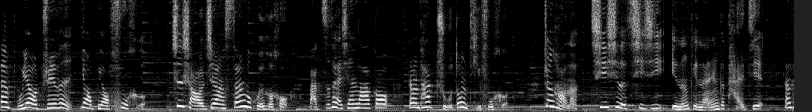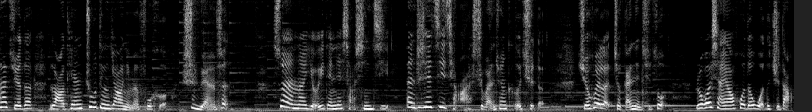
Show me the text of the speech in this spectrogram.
但不要追问要不要复合。至少这样三个回合后，把姿态先拉高，让他主动提复合，正好呢，七夕的契机也能给男人个台阶，让他觉得老天注定要你们复合是缘分。虽然呢有一点点小心机，但这些技巧啊是完全可取的，学会了就赶紧去做。如果想要获得我的指导，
